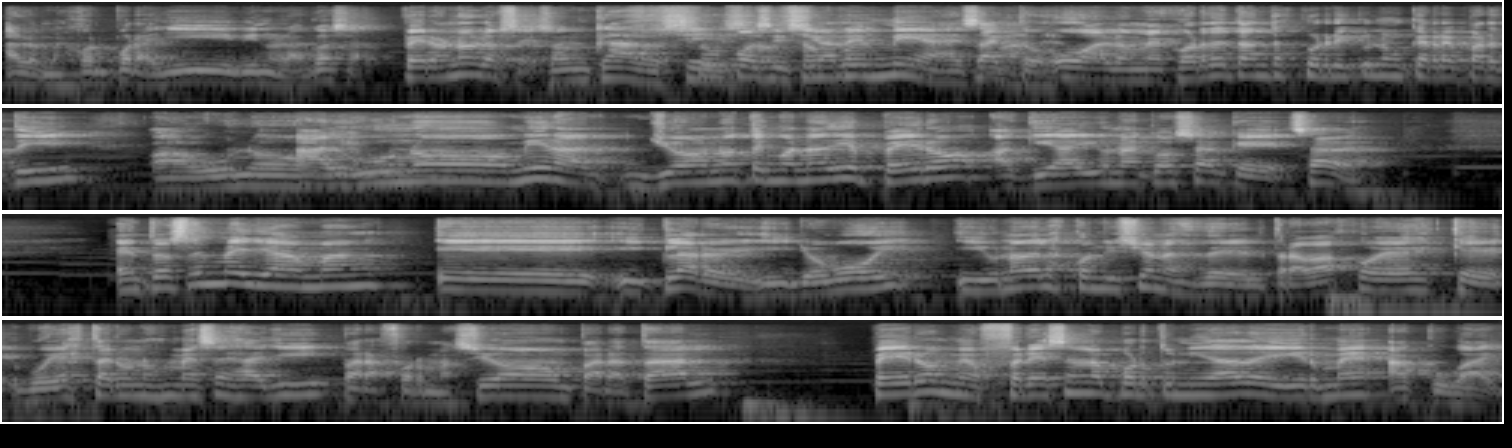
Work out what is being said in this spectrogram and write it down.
a lo mejor por allí vino la cosa. Pero no lo sé, son Claro, sí, son- suposiciones son- mías, exacto. Vale. O a lo mejor de tantos currículum que repartí, A uno... alguno, mira, yo no tengo a nadie, pero aquí hay una cosa que, ¿sabes? Entonces me llaman eh, y claro, y yo voy y una de las condiciones del trabajo es que voy a estar unos meses allí para formación, para tal, pero me ofrecen la oportunidad de irme a Kuwait.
